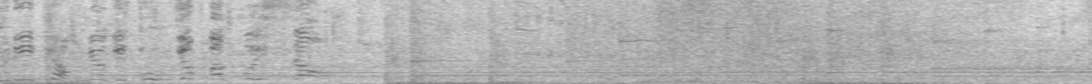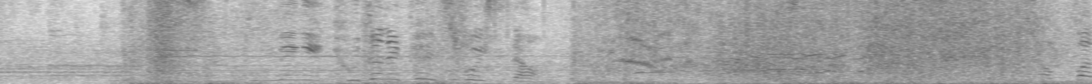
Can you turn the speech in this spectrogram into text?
우리 병력이 공격받고 있어. 동맹이 교전을 펼치고 있어. 적과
